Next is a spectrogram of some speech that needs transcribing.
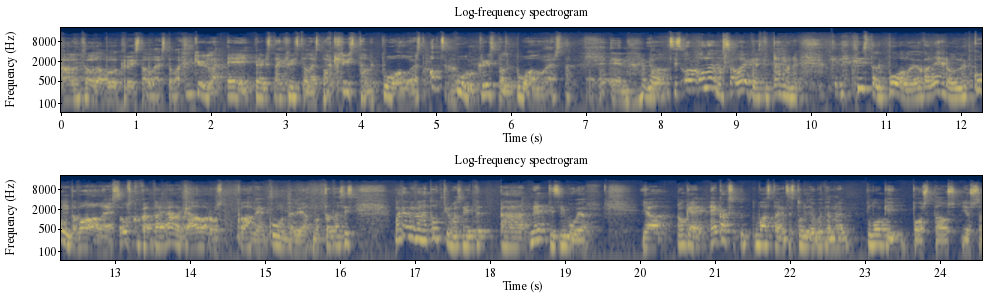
Ah, nyt halutaan puhua kristalleista vai? Kyllä, ei pelkästään kristalleista, vaan kristallipuolueesta. Oletko kuullut kristallipuolueesta? En. Joo, siis on olemassa oikeasti tämmönen k- kristallipuolue, joka on ehdollinen nyt kuntavaaleissa. Uskokaa tai älkää avaruuskahvien kuuntelijat, mutta tota, siis mä kävin vähän tutkimassa niitä ää, nettisivuja. Ja okei, ekaksi vastaan itse tuli joku tämmönen blogipostaus, jossa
